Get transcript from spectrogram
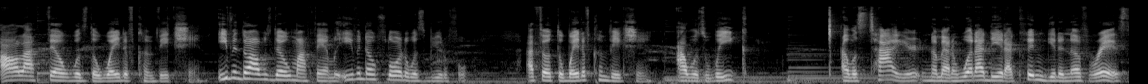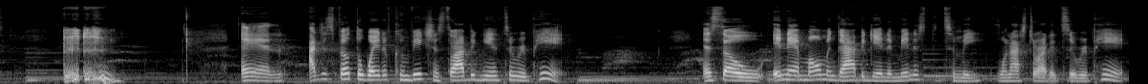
all I felt was the weight of conviction. Even though I was there with my family, even though Florida was beautiful, I felt the weight of conviction. I was weak. I was tired. No matter what I did, I couldn't get enough rest. and I just felt the weight of conviction. So I began to repent. And so in that moment, God began to minister to me when I started to repent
